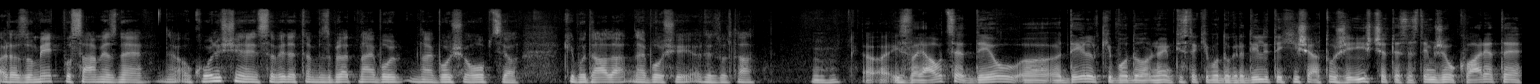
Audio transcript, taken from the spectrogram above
razumeti posamezne okoliščine in seveda tam zbrati najbolj, najboljšo opcijo, ki bo dala najboljši rezultat. Eh, izvajalce del, eh, del ki bodo, ne vem, tiste, ki bodo gradili te hiše, a to že iščete, se s tem že ukvarjate, eh,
